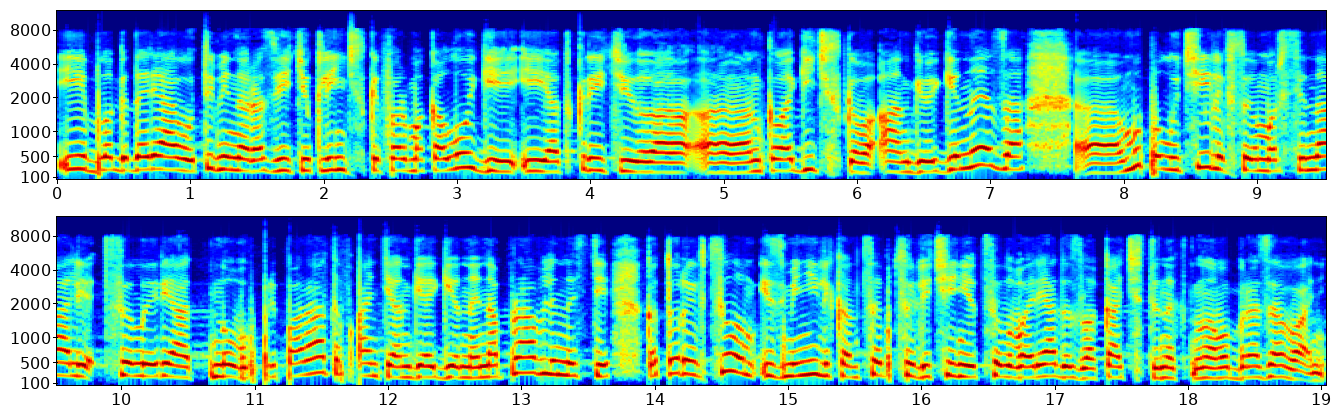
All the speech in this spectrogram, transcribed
И благодаря вот именно развитию клинической фармакологии и открытию а, ангиогенеза, э, мы получили в своем арсенале целый ряд новых препаратов антиангиогенной направленности, которые в целом изменили концепцию лечения целого ряда злокачественных новообразований.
